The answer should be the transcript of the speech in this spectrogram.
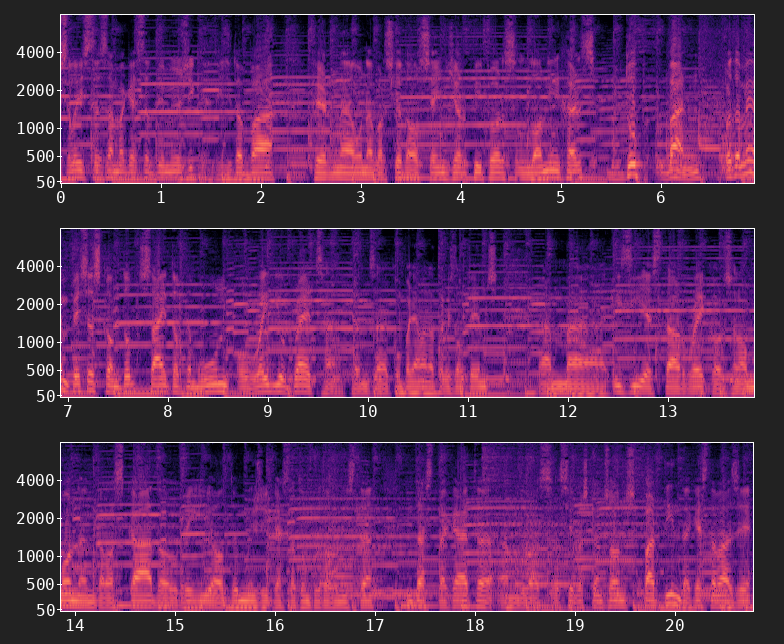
Especialistes amb aquesta de music, fins i tot va fer-ne una versió del Sanger People's Lonely Hearts Dub Band, però també amb peces com Dub Side of the Moon o Radio Dread, que ens acompanyaven a través del temps amb uh, Easy Star Records. En el món de l'esca, del reggae o de music ha estat un protagonista destacat en les seves cançons partint d'aquesta base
